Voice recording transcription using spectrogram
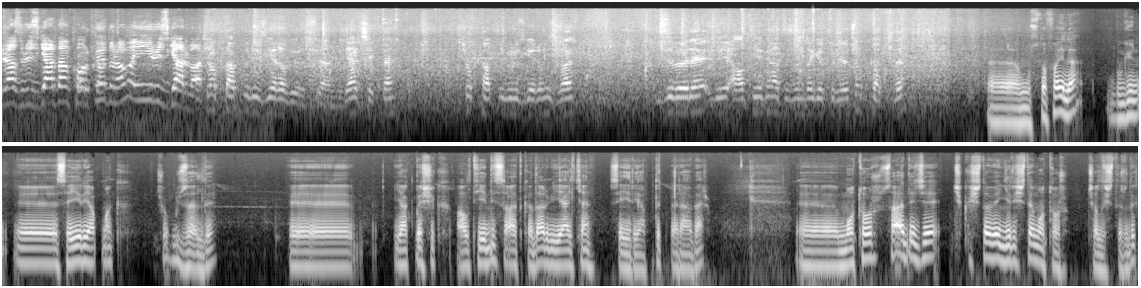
Biraz rüzgardan korkuyordun ama iyi rüzgar var. Çok tatlı rüzgar alıyoruz şu anda. Gerçekten çok tatlı bir rüzgarımız var. Bizi böyle bir 6-7 knot hızında götürüyor. Çok tatlı. Mustafa ile bugün e, seyir yapmak çok güzeldi. E, yaklaşık 6-7 saat kadar bir yelken seyri yaptık beraber. E, motor sadece çıkışta ve girişte motor çalıştırdık.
